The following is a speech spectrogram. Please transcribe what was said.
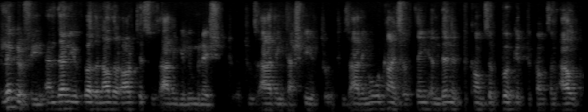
calligraphy and then you've got another artist who's adding illumination to it, who's adding tashkir to it, who's adding all kinds of things, and then it becomes a book, it becomes an album.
